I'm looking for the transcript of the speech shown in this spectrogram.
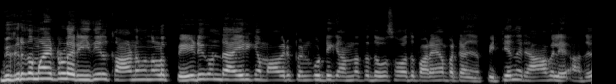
വികൃതമായിട്ടുള്ള രീതിയിൽ കാണുമെന്നുള്ള പേടി കൊണ്ടായിരിക്കാം ആ ഒരു പെൺകുട്ടിക്ക് അന്നത്തെ ദിവസം അത് പറയാൻ പറ്റാഞ്ഞത്. പിറ്റേന്ന് രാവിലെ അത്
